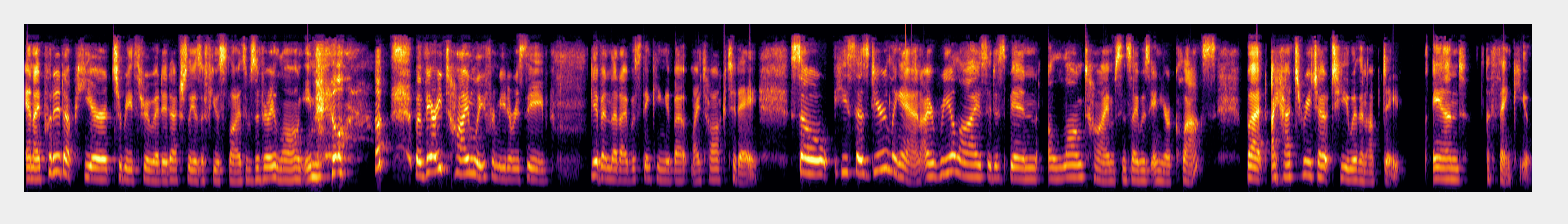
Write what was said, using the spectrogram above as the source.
And I put it up here to read through it. It actually is a few slides. It was a very long email, but very timely for me to receive given that I was thinking about my talk today. So he says, Dear Leanne, I realize it has been a long time since I was in your class, but I had to reach out to you with an update and a thank you.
